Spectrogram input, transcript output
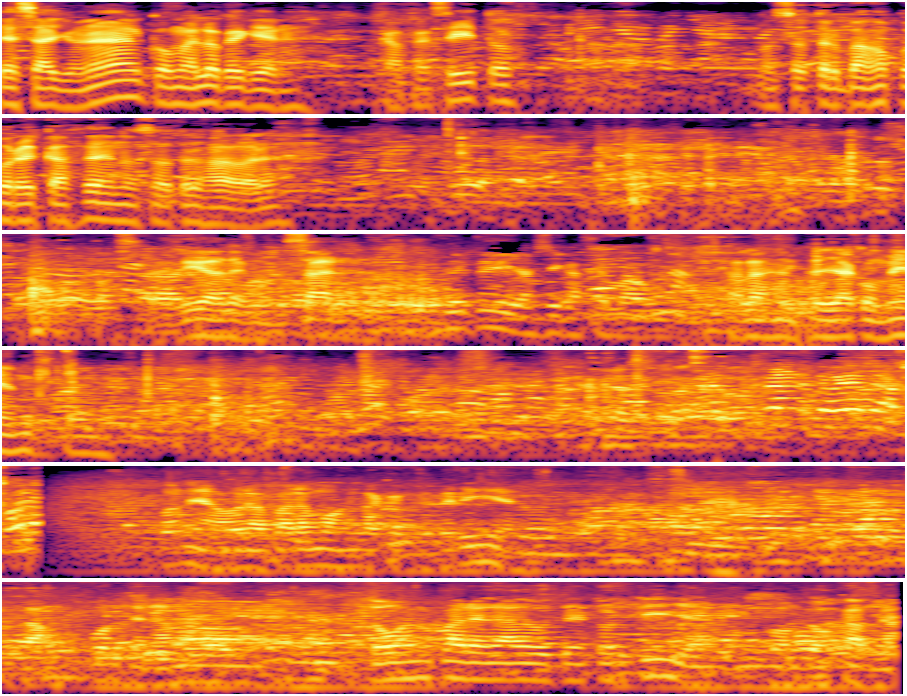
desayunar, comer lo que quieran. Cafecito. Nosotros vamos por el café de nosotros ahora. Hostería de Gonzar. Está la gente ya comiendo. Bueno, ahora paramos en la cafetería. Vamos por, tenemos dos emparedados de tortilla con dos cafés.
